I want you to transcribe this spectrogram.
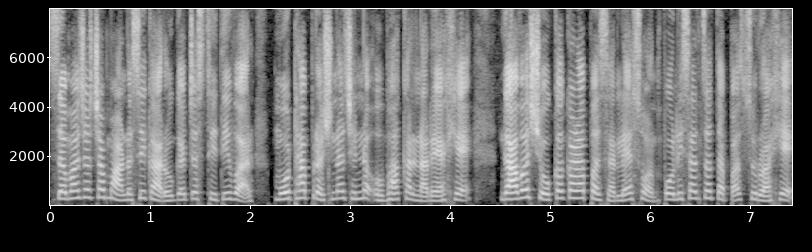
समाजाच्या मानसिक आरोग्याच्या स्थितीवर मोठा प्रश्नचिन्ह उभा करणारे आहे. गावात शोककळा पसरले असून पोलिसांचा तपास सुरू आहे.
